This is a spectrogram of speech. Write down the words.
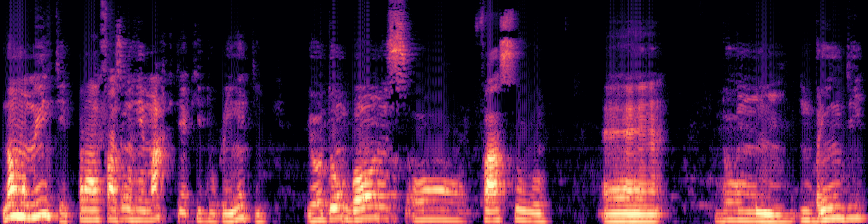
normalmente, para fazer um remarketing aqui do cliente, eu dou um bônus ou faço é, dou um, um brinde.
